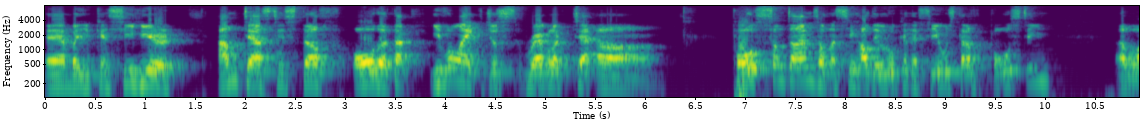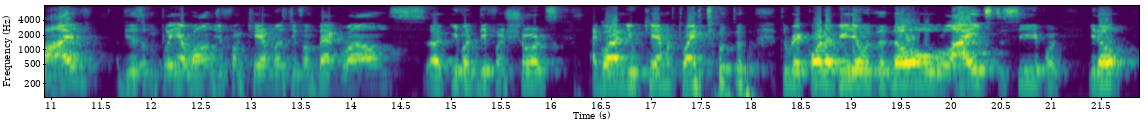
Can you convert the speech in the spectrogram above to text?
but you can see here, I'm testing stuff all the time. Even like just regular uh, posts sometimes. I want to see how they look and they feel instead of posting uh, live. This I'm playing around different cameras, different backgrounds, uh, even different shirts. I got a new camera trying to, to, to record a video with no lights to see if, you know,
